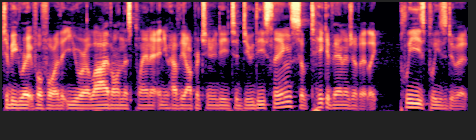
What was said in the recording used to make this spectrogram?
to be grateful for that you are alive on this planet and you have the opportunity to do these things so take advantage of it. Like please please do it.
